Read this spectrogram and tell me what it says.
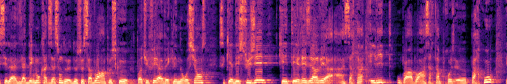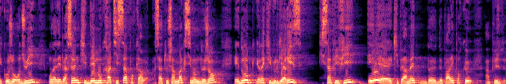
c'est la, la, démocratisation de, de, ce savoir, un peu ce que toi tu fais avec les neurosciences, c'est qu'il y a des sujets qui étaient réservés à, un certain élite ou par rapport à un certain euh, parcours, et qu'aujourd'hui on a des personnes qui démocratisent ça pour que ça touche un maximum de gens, et donc il y en a qui vulgarisent, qui simplifient et euh, qui permettent de, de, parler pour que un plus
